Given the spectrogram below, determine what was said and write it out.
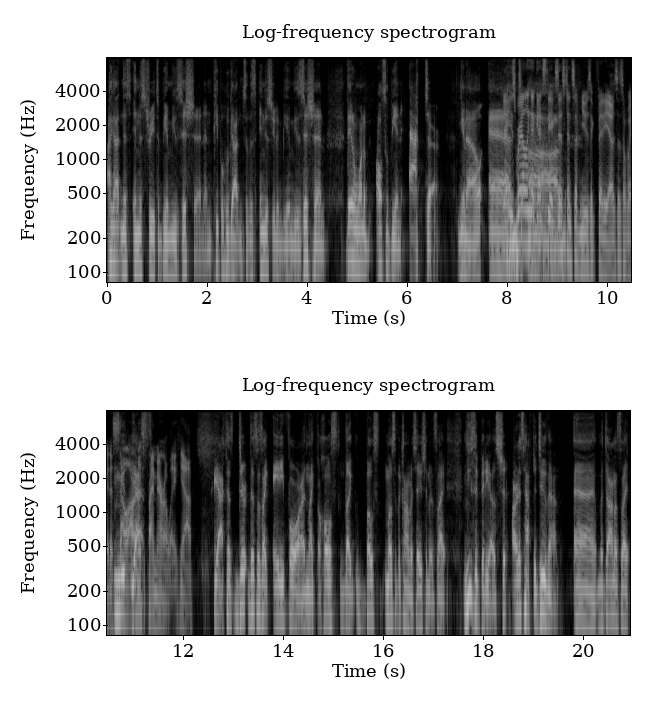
I got in this industry to be a musician, and people who got into this industry to be a musician, they don't want to also be an actor, you know. And Yeah, he's railing against the um, existence of music videos as a way to sell yes. artists primarily. Yeah. yeah, because this was like '84, and like the whole like both most of the conversation is like music videos. Should artists have to do them? Uh, Madonna's like,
